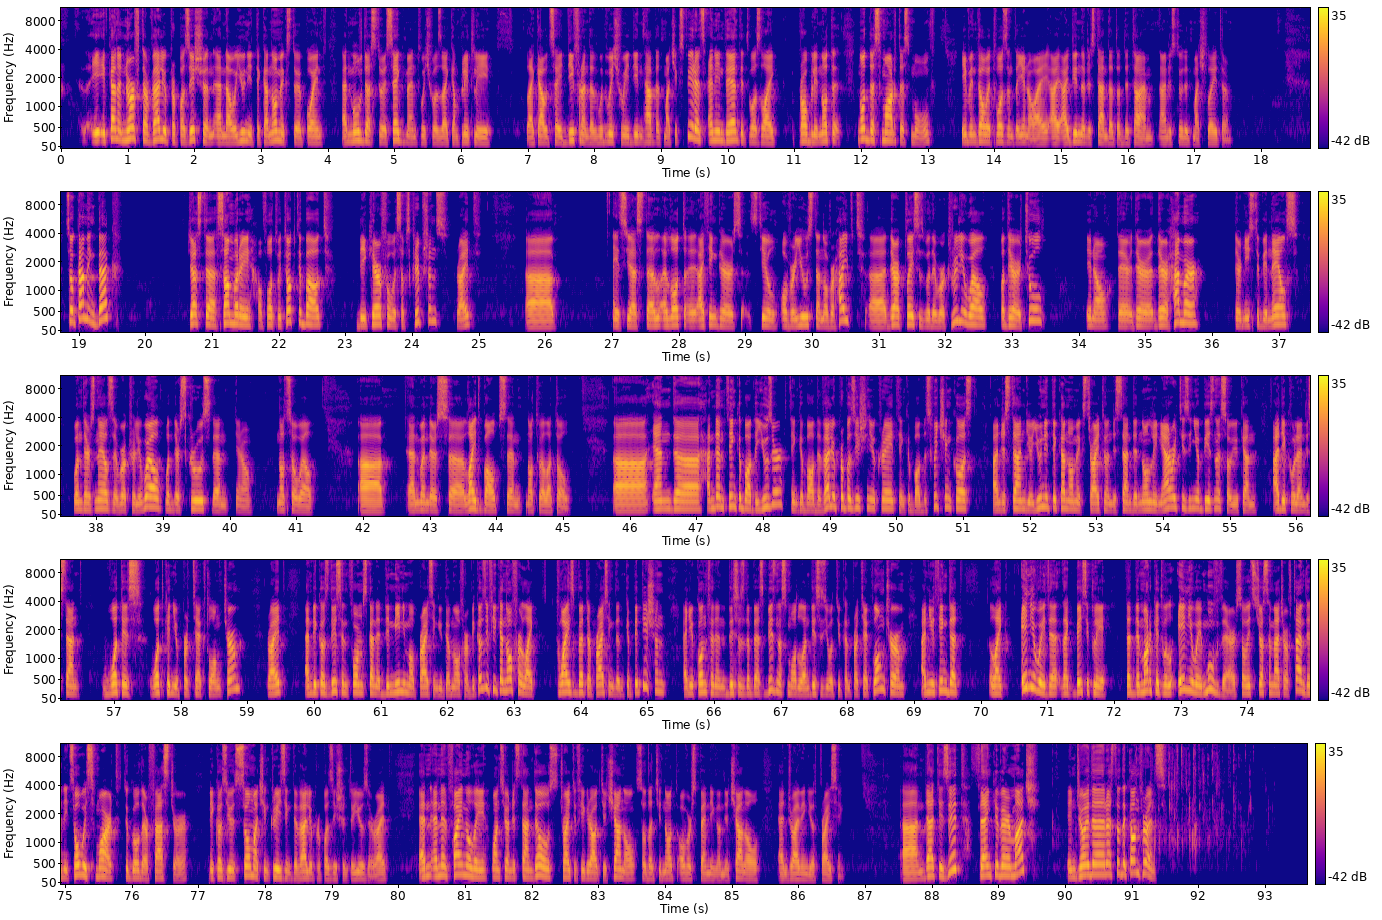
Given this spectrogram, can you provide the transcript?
it, kind of nerfed our value proposition and our unit economics to a point and moved us to a segment which was like completely like i would say different and with which we didn't have that much experience. And in the end it was like probably not a, not the smartest move even though it wasn't you know I, I i didn't understand that at the time. I understood it much later. So coming back just a summary of what we talked about. Be careful with subscriptions, right? Uh, it's just a, a, lot. I think they're still overused and overhyped. Uh, there are places where they work really well, but they're a tool. You know, they're they're they're a hammer. There needs to be nails. When there's nails, they work really well. When there's screws, then you know not so well. Uh, and when there's uh, light bulbs, then not well at all. Uh, and, uh, and then think about the user, think about the value proposition you create, think about the switching cost, understand your unit economics, try to understand the non-linearities in your business so you can adequately understand what is what can you protect long term, right? And because this informs kind of the minimal pricing you can offer. Because if you can offer like twice better pricing than competition, and you're confident this is the best business model and this is what you can protect long term, and you think that like anyway, the, like basically that the market will anyway move there, so it's just a matter of time, then it's always smart to go there faster because you're so much increasing the value proposition to user, right? And, and then finally, once you understand those, try to figure out your channel so that you're not overspending on your channel and driving your pricing. And that is it. Thank you very much. Enjoy the rest of the conference.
